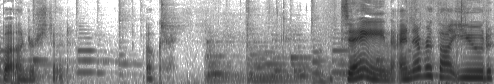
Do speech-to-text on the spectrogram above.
but understood. Okay. Dane, I never thought you'd.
